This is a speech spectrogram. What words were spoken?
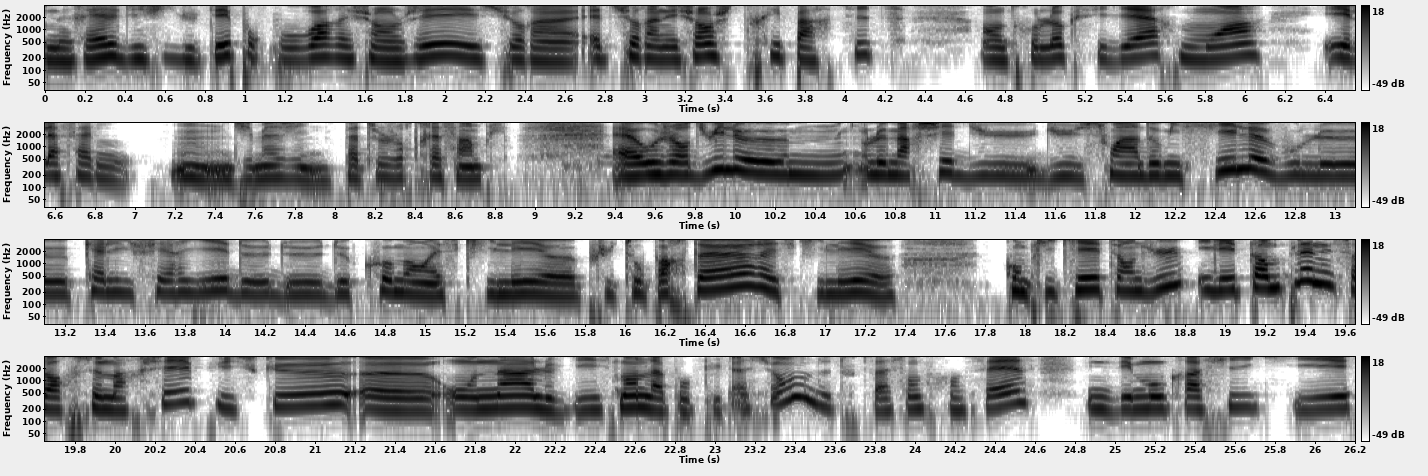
une réelle difficulté pour pouvoir échanger et être sur un échange tripartite entre l'auxiliaire, moi et la famille. Hmm, j'imagine, pas toujours très simple. Euh, Aujourd'hui, le, marché du, soin à domicile, vous le qualifieriez de, comment? Est-ce qu'il est plutôt porteur? Est-ce qu'il est compliqué, tendu? Il est en plein essor ce marché puisque euh, on a le vieillissement de la population de toute façon française, une démographie qui est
